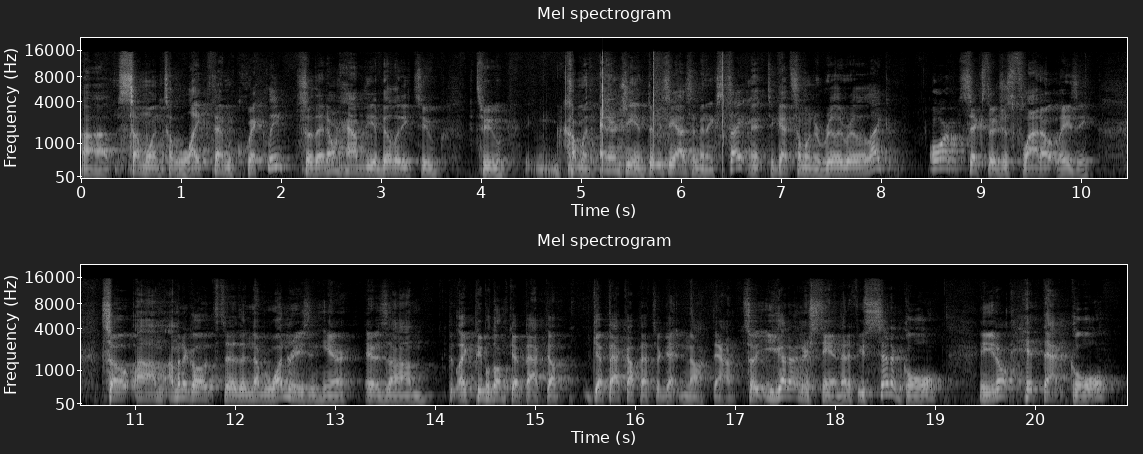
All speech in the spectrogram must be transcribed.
uh, someone to like them quickly, so they don't have the ability to to come with energy, enthusiasm, and excitement to get someone to really, really like them. Or six, they're just flat out lazy. So um, I'm to go to the number one reason here is um, like people don't get backed up, get back up after getting knocked down. So you got to understand that if you set a goal and you don't hit that goal,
